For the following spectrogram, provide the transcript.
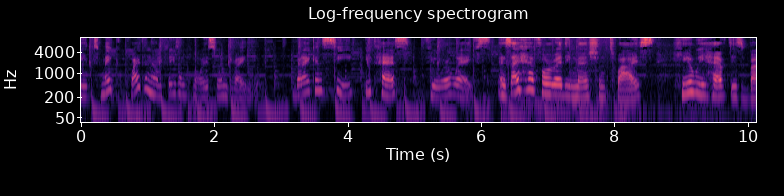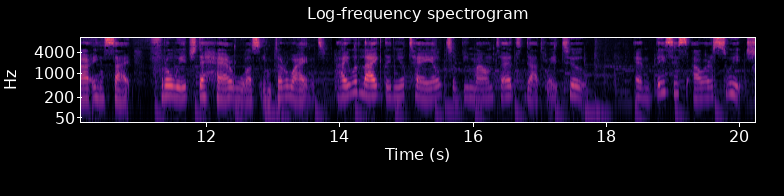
It makes quite an unpleasant noise when draining, but I can see it has fewer waves. As I have already mentioned twice, here we have this bar inside, through which the hair was intertwined. I would like the new tail to be mounted that way too. And this is our switch.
